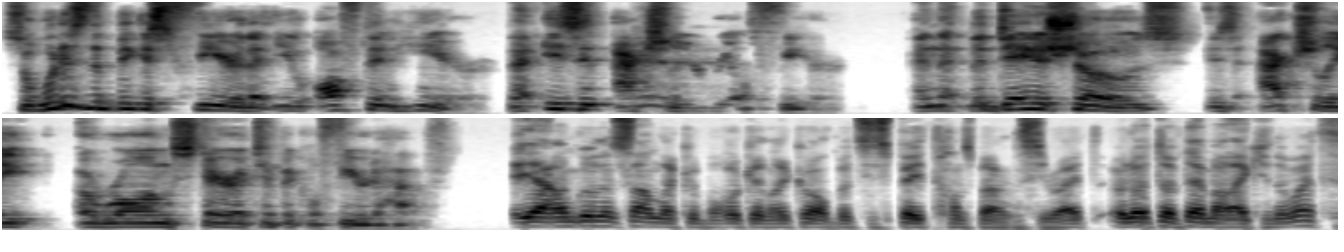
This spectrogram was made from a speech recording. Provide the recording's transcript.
So, what is the biggest fear that you often hear that isn't actually a real fear? And that the data shows is actually a wrong stereotypical fear to have. Yeah, I'm going to sound like a broken record, but it's paid transparency, right? A lot of them are like, you know what?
